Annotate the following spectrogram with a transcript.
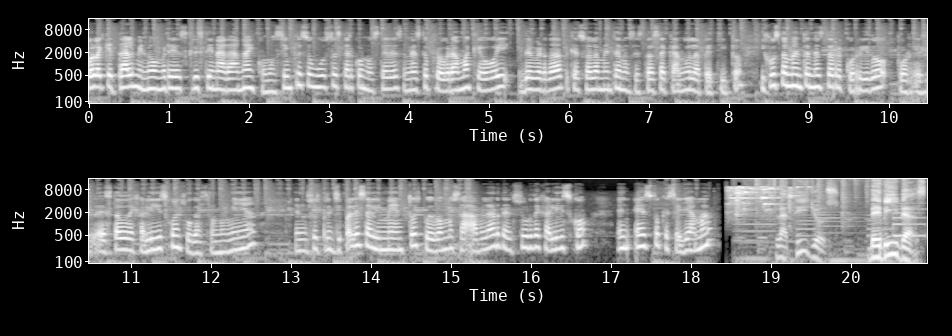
Hola, ¿qué tal? Mi nombre es Cristina Arana y como siempre es un gusto estar con ustedes en este programa que hoy de verdad que solamente nos está sacando el apetito y justamente en este recorrido por el estado de Jalisco, en su gastronomía, en sus principales alimentos, pues vamos a hablar del sur de Jalisco en esto que se llama platillos, bebidas,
